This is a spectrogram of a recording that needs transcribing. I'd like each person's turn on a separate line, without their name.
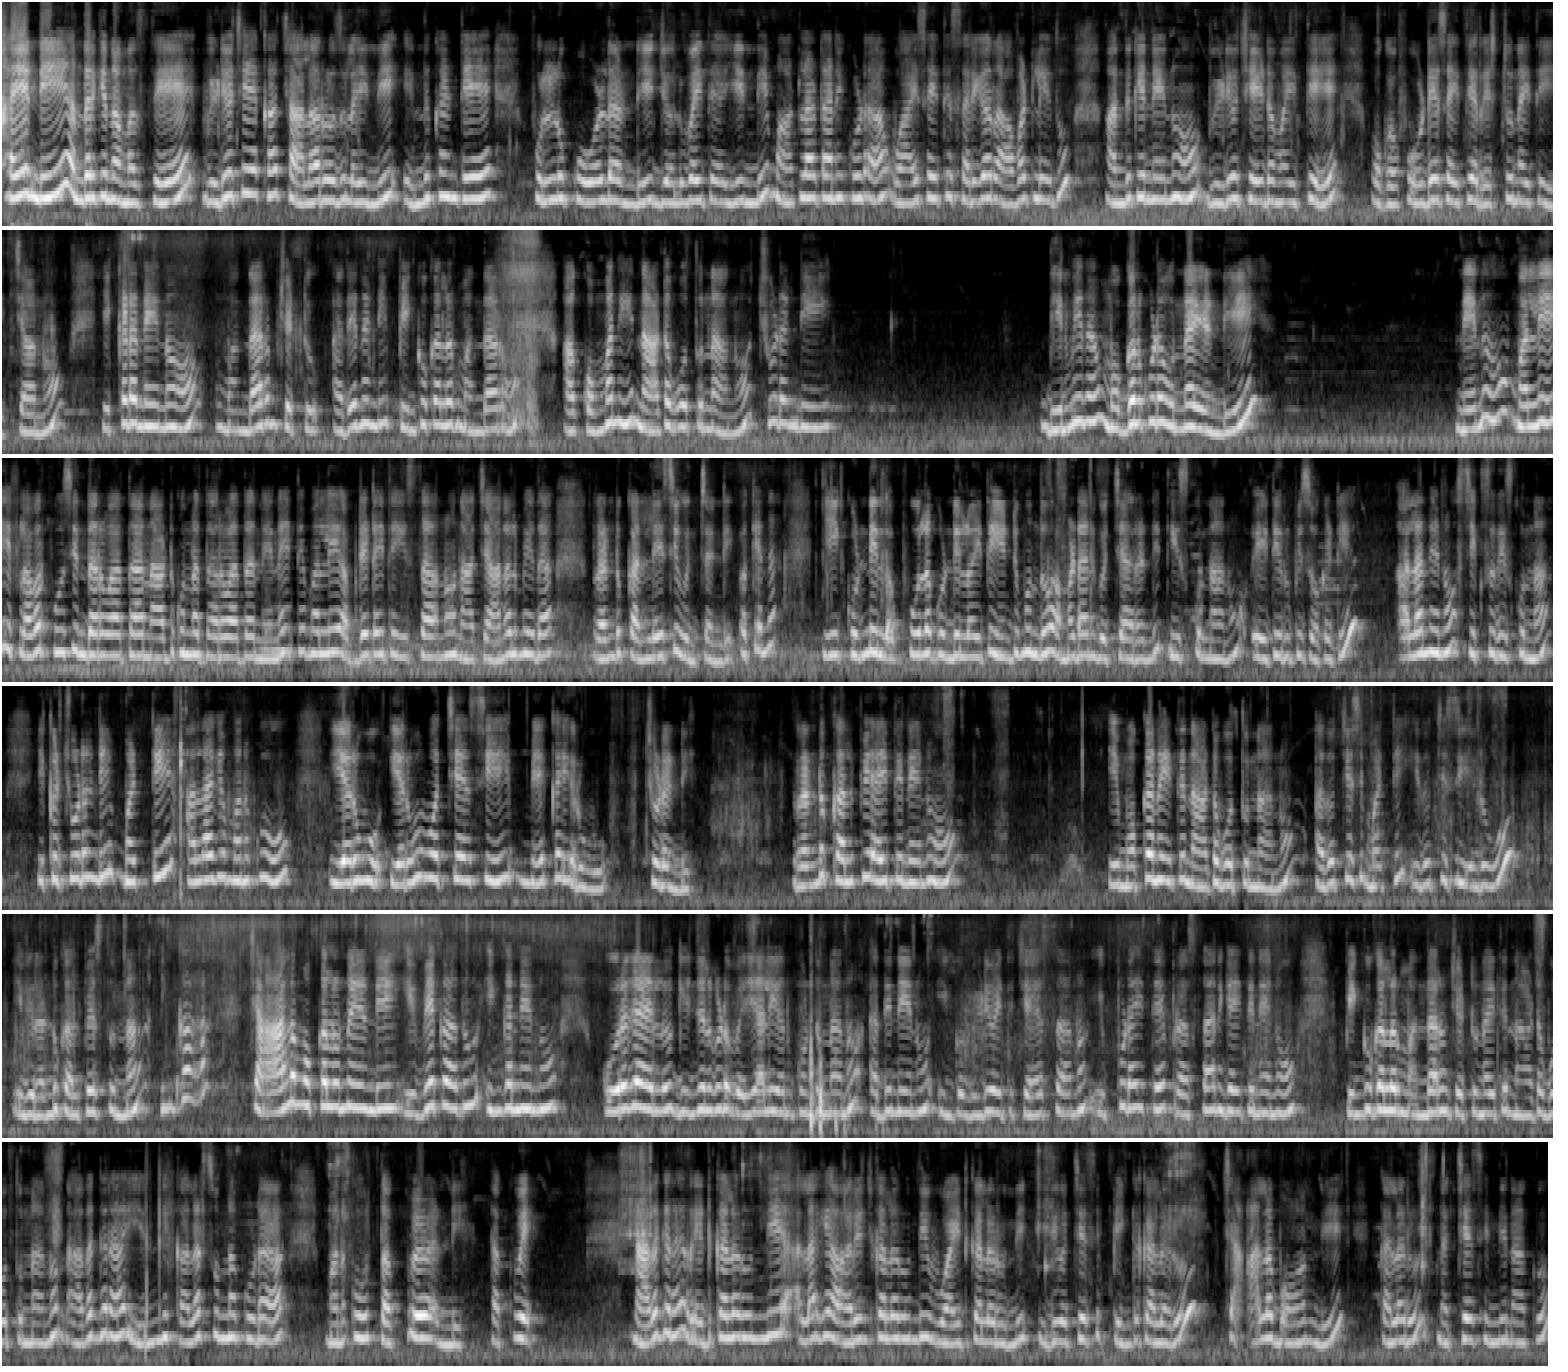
Hi అండి అందరికీ నమస్తే. వీడియో చేయక చాలా రోజులైంది. ఎందుకంటే ఫుల్ కోల్డ్ అండి జలుబు అయితే అయ్యింది. మాట్లాడటానికి కూడా వాయిస్ అయితే సరిగా రావట్లేదు. అందుకే నేను వీడియో చేయడం అయితే ఒక ఫోర్ డేస్ అయితే రెస్ట్నైతే ఇచ్చాను. ఇక్కడ నేను మందారం చెట్టు అదేనండి పింక్ కలర్ మందారం ఆ కొమ్మని నాటబోతున్నాను. చూడండి. దీని మీద మొగ్గలు కూడా ఉన్నాయండి. నేను మళ్ళీ ఫ్లవర్ పూసిన తర్వాత నాటుకున్న తర్వాత నేనైతే మళ్ళీ అప్డేట్ అయితే ఇస్తాను. నా ఛానల్ మీద రెండు కళ్ళేసి ఉంచండి. ఓకేనా? ఈ కుండీలో పూల కుండీలో అయితే ఇంటి ముందు అమ్మడానికి వచ్చారండి. తీసుకున్నాను. ఎయిటీ రూపీస్ ఒకటి. అలా నేను సిక్స్ తీసుకున్నా. ఇక్కడ చూడండి మట్టి అలాగే మనకు ఎరువు. ఎరువు వచ్చేసి మేక ఎరువు. చూడండి. రెండు కలిపి అయితే నేను ఈ మొక్కనైతే నాటబోతున్నాను. అది వచ్చేసి మట్టి ఇది వచ్చేసి ఎరువు. ఇవి రెండు కలిపేస్తున్నా. ఇంకా చాలా మొక్కలు ఉన్నాయండి ఇవే కాదు. ఇంకా నేను కూరగాయలు గింజలు కూడా వేయాలి అనుకుంటున్నాను. అది నేను ఇంకో వీడియో అయితే చేస్తాను. ఇప్పుడైతే ప్రస్తుతానికి అయితే నేను పింక్ కలర్ మందారం చెట్టునైతే నాటబోతున్నాను. నా దగ్గర ఎన్ని కలర్స్ ఉన్నా కూడా మనకు తక్కువే అండి. తక్కువే. నా దగ్గర రెడ్ కలర్ ఉంది అలాగే ఆరెంజ్ కలర్ ఉంది వైట్ కలర్ ఉంది. ఇది వచ్చేసి పింక్ కలరు. చాలా బాగుంది. కలరు నచ్చేసింది నాకు.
